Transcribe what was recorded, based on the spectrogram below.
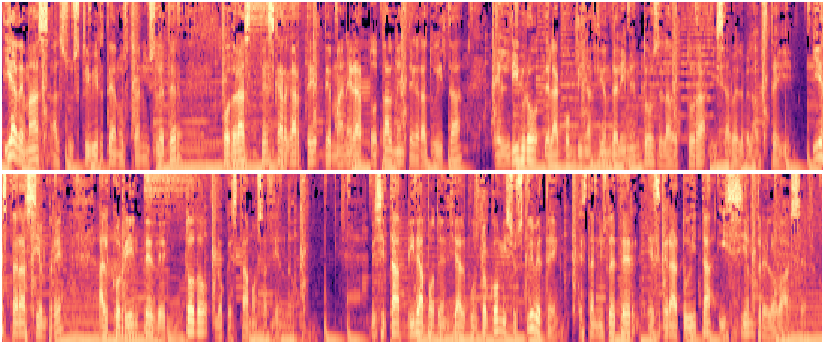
y además al suscribirte a nuestra newsletter podrás descargarte de manera totalmente gratuita el libro de la combinación de alimentos de la doctora Isabel Belaustegui y estarás siempre al corriente de todo lo que estamos haciendo. Visita vidapotencial.com y suscríbete. Esta newsletter es gratuita y siempre lo va a ser.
